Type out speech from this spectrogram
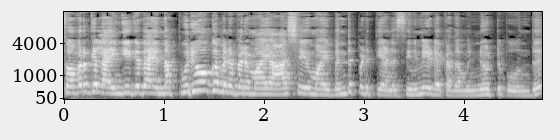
സ്വവർഗ ലൈംഗികത എന്ന പുരോഗമനപരമായ ആശയവുമായി ബന്ധപ്പെടുത്തിയാണ് സിനിമയുടെ കഥ മുന്നോട്ട് പോകുന്നത്.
